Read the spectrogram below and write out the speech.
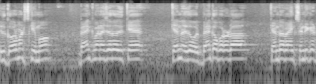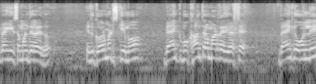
ಇದು ಗೌರ್ಮೆಂಟ್ ಸ್ಕೀಮು ಬ್ಯಾಂಕ್ ಮ್ಯಾನೇಜರು ಇದಕ್ಕೆ ಕೆನ್ ಇದು bank of Baroda Canara bank Syndicate ಬ್ಯಾಂಕಿಗೆ ಸಂಬಂಧ ಇಲ್ಲ ಇದು. ಇದು ಗೌರ್ಮೆಂಟ್ ಸ್ಕೀಮು. ಬ್ಯಾಂಕ್ ಮುಖಾಂತರ ಮಾಡ್ತಾ ಇದೀವಿ ಅಷ್ಟೇ. ಬ್ಯಾಂಕ್ ಓನ್ಲಿ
